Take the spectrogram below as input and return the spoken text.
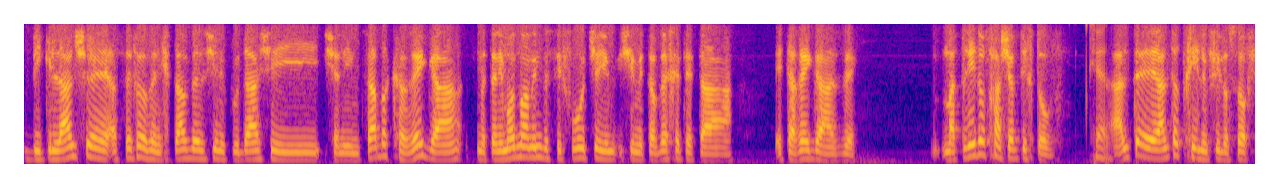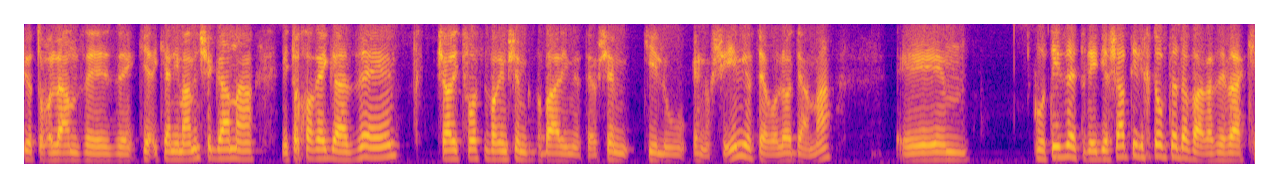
בגלל שהספר הזה נכתב באיזושהי נקודה שהיא, שאני נמצא בה כרגע, זאת אומרת, אני מאוד מאמין בספרות שהיא, שהיא מתווכת את, ה, את הרגע הזה. מטריד אותך, שב תכתוב. כן. אל, ת, אל תתחיל עם פילוסופיות עולם וזה, כי, כי אני מאמין שגם ה, מתוך הרגע הזה אפשר לתפוס דברים שהם גלובליים יותר, שהם כאילו אנושיים יותר, או לא יודע מה. אמ, אותי זה הטריד, ישבתי לכתוב את הדבר הזה, והכ,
